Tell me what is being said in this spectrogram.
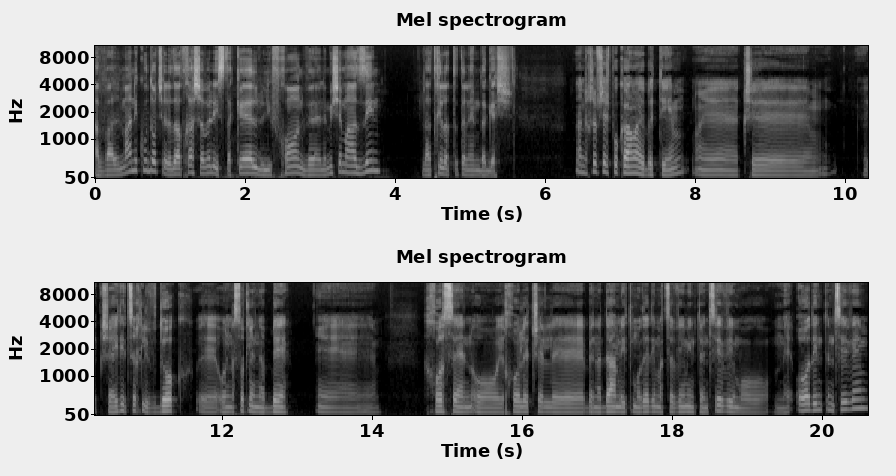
אבל מה הנקודות שלדעתך שווה להסתכל ולבחון, ולמי שמאזין, להתחיל לתת עליהם דגש? אני חושב שיש פה כמה היבטים. אה, כש... כשהייתי צריך לבדוק אה, או לנסות לנבא אה, חוסן או יכולת של בן אדם להתמודד עם מצבים אינטנסיביים או מאוד אינטנסיביים,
